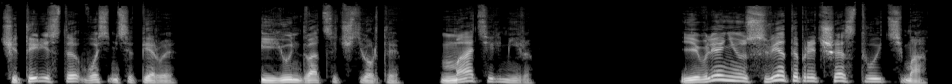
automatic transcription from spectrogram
481. Июнь 24. Матерь мира. Явлению света предшествует тьма.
